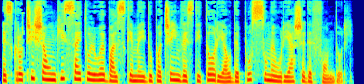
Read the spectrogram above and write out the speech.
Escrocii și-au închis site-ul web al schemei după ce investitorii au depus sume uriașe de fonduri.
